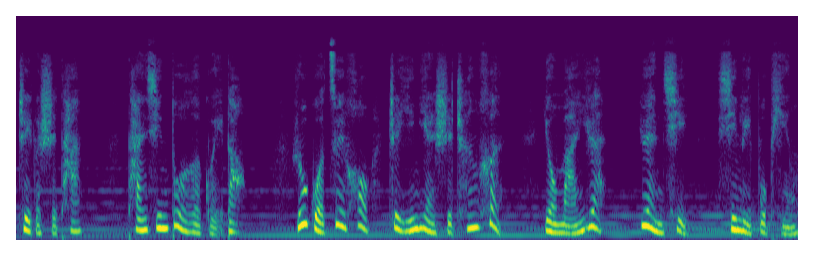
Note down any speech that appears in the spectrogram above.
这个是贪，贪心堕恶鬼道。如果最后这一念是嗔恨，有埋怨、怨气，心里不平，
